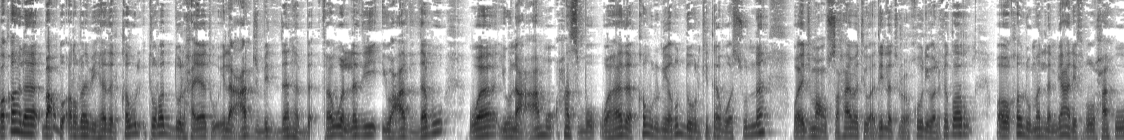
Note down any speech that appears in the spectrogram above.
وقال بعض أرباب هذا القول ترد الحياة إلى عجب الذنب فهو الذي يعذب وينعم حسب وهذا قول يرده الكتاب والسنة وإجماع الصحابة وأدلة العقول والفطر. وهو قول من لم يعرف روحه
